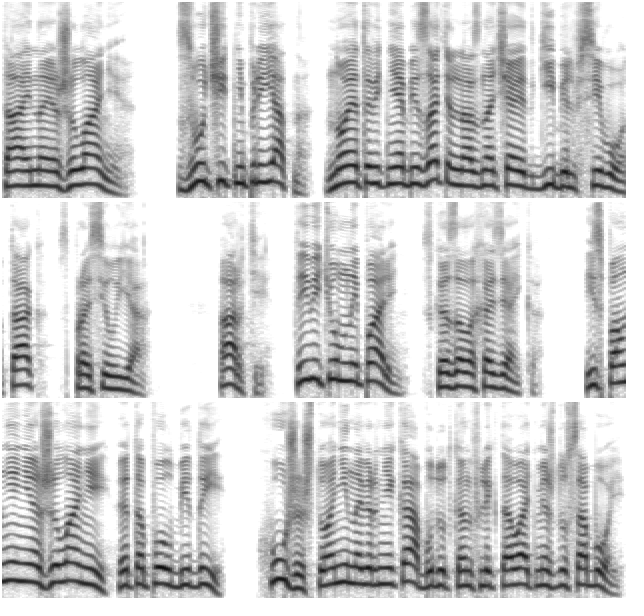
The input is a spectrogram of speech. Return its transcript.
тайное желание. Звучит неприятно, но это ведь не обязательно означает гибель всего, так? Спросил я. Арти, ты ведь умный парень, сказала хозяйка. Исполнение желаний – это полбеды. Хуже, что они наверняка будут конфликтовать между собой,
